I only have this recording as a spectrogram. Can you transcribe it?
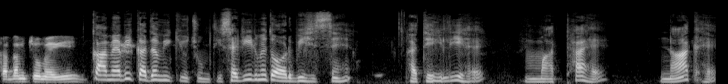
कदम चूमेगी। कामयाबी कदम ही क्यों चूमती? शरीर में तो और भी हिस्से हैं। हथेली है माथा है नाक है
